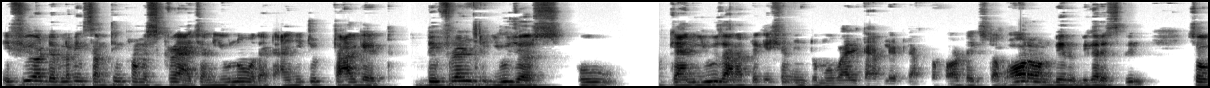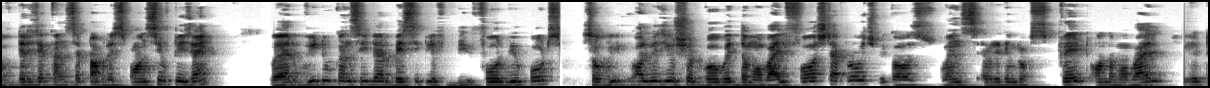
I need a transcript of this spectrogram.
if you are developing something from scratch and you know that I need to target different users who can use our application into mobile, tablet, laptop, or desktop, or on bigger screen. So, there is a concept of responsive design where we do consider basically four viewports. So we always you should go with the mobile first approach because once everything looks great on the mobile, it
